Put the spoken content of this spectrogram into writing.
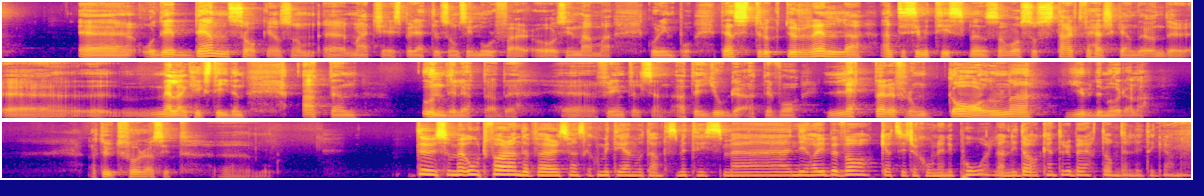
Eh, och det är den saken som eh, Maciejs berättelse om sin morfar och sin mamma går in på. Den strukturella antisemitismen som var så starkt förhärskande under eh, mellankrigstiden att den underlättade eh, förintelsen. Att det gjorde att det var lättare för de galna judemördarna att utföra sitt eh. Du som är ordförande för Svenska kommittén mot antisemitism, eh, ni har ju bevakat situationen i Polen. Idag kan inte du berätta om den lite grann?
